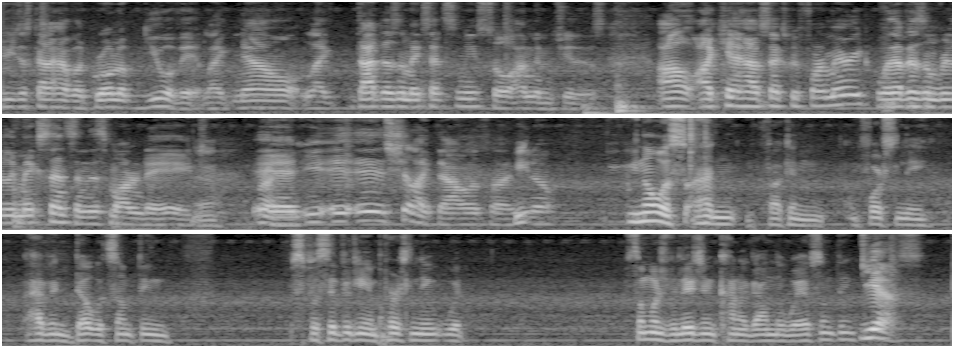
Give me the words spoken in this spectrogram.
you just gotta have a grown up view of it. Like now, like that doesn't make sense to me, so I'm gonna choose this. I'll, I can't have sex before I'm married. Well, that doesn't really make sense in this modern day age. Yeah. Right. And it, it, it's shit like that all the time. You You- know. You know what's and fucking unfortunately having dealt with something specifically and personally with someone's religion kind of got in the way of something. Yes.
